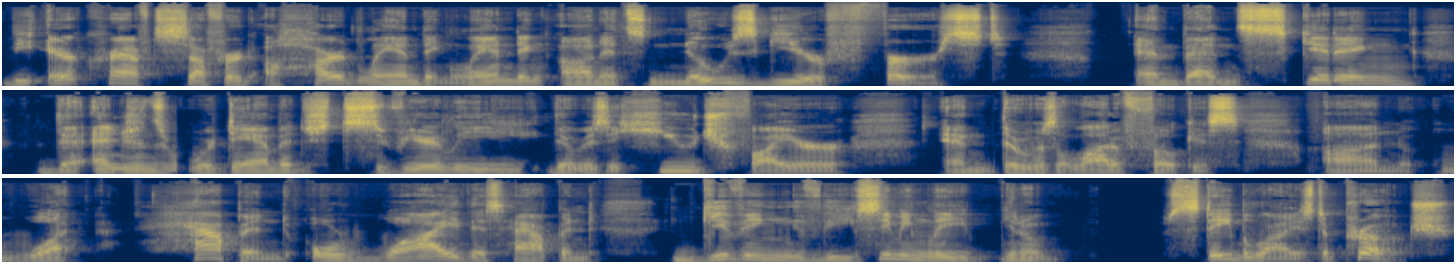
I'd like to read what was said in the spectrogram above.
The aircraft suffered a hard landing, landing on its nose gear first, and then skidding the engines were damaged severely. There was a huge fire, and there was a lot of focus on what happened or why this happened, giving the seemingly, you know, stabilized approach.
